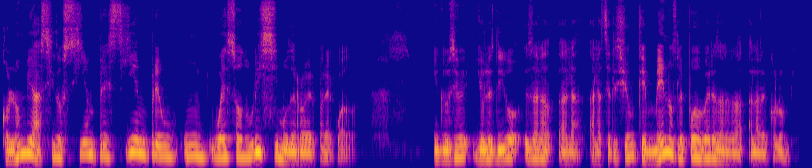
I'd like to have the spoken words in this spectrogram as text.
Colombia ha sido siempre, siempre un, hueso durísimo de roer para Ecuador. Inclusive yo les digo, es a la, selección que menos le puedo ver es a la de Colombia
